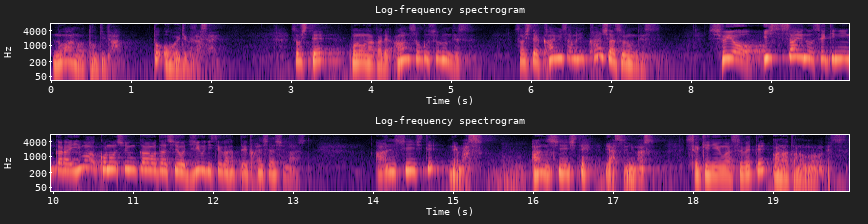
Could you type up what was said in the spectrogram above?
ノアの時だと覚えてください。そしてこの中で安息するんです。そして神様に感謝するんです。主よ一切の責任から今この瞬間私を自由にしてくださって感謝します。安心して寝ます。安心して休みます。責任は全てあなたのものです。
